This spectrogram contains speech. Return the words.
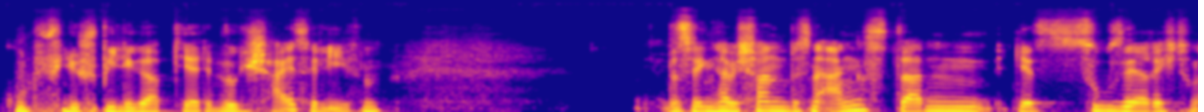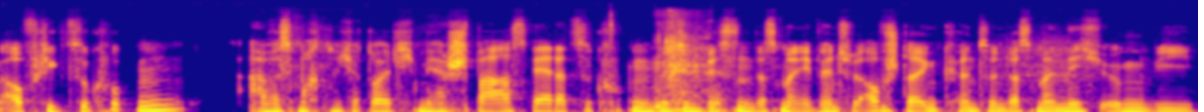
gut viele Spiele gehabt, die halt wirklich scheiße liefen. Deswegen habe ich schon ein bisschen Angst, dann jetzt zu sehr Richtung Aufstieg zu gucken. Aber es macht natürlich auch deutlich mehr Spaß, wer da zu gucken, mit dem Wissen, dass man eventuell aufsteigen könnte und dass man nicht irgendwie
